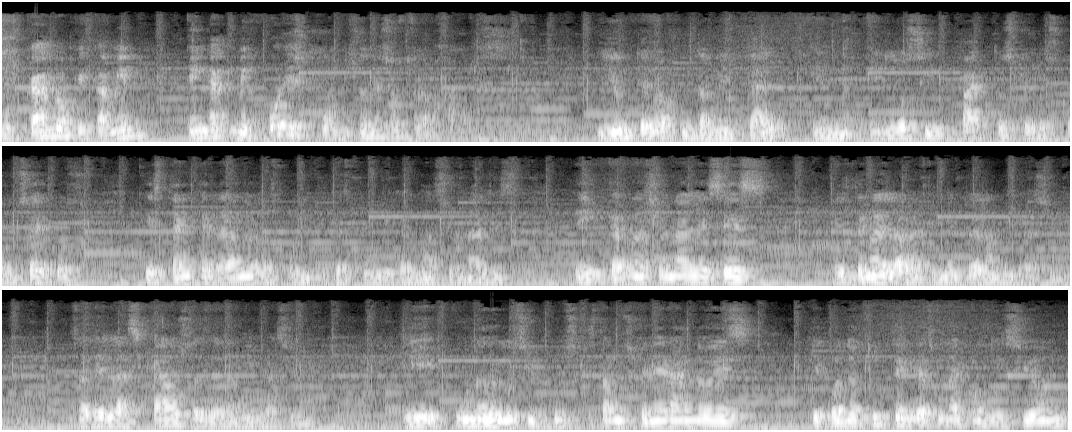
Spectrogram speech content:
buscando que también tengan mejores condiciones esos trabajadores. Y un tema fundamental en, los impactos que los consejos están generando en las políticas públicas nacionales e internacionales es el tema del abatimiento de la migración, o sea, de las causas de la migración. Eh, uno de los impulsos que estamos generando es que cuando tú tengas una condición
